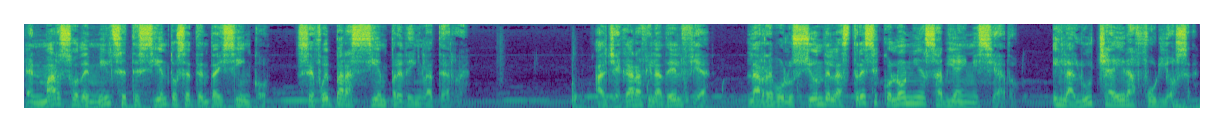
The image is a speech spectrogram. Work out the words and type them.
En marzo de 1775 se fue para siempre de Inglaterra. Al llegar a Filadelfia, la revolución de las trece colonias había iniciado y la lucha era furiosa.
